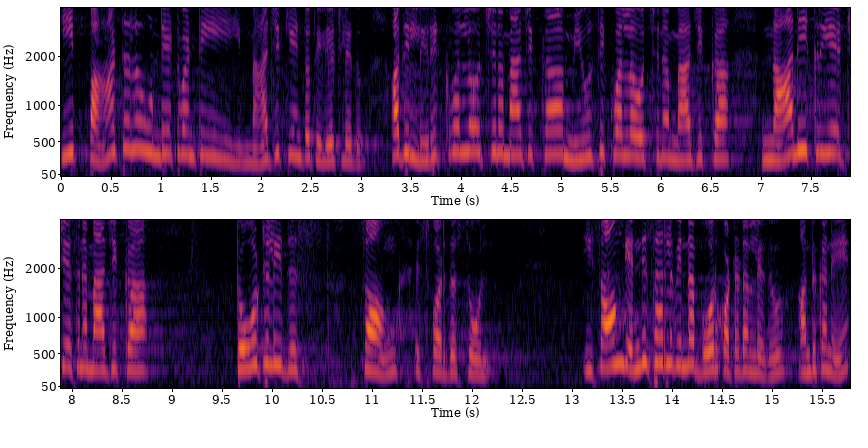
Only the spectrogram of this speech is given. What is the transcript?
ఈ పాటలో ఉండేటువంటి మ్యాజిక్ ఏంటో తెలియట్లేదు. అది లిరిక్ వల్ల వచ్చిన మ్యాజిక్కా మ్యూజిక్ వల్ల వచ్చిన మ్యాజిక్కా నాని క్రియేట్ చేసిన మ్యాజిక్కా totally this song is for the soul ఈ సాంగ్ ఎన్నిసార్లు విన్నా బోర్ కొట్టడం లేదు. అందుకనే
